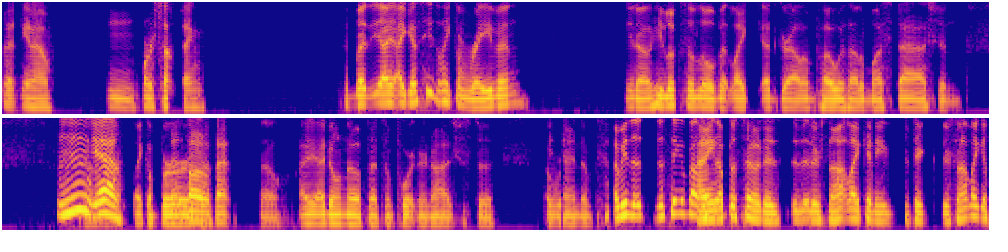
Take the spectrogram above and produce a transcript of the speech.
but you know, Mm. or something. But yeah, I guess he's like a Raven. You know, he looks a little bit like Edgar Allan Poe without a mustache and Mm, uh, yeah, like a bird. thought of that. So I, I don't know if that's important or not. It's just a, a random. I mean, the, the thing about I this mean- episode is there's not like any particular. There's not like a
